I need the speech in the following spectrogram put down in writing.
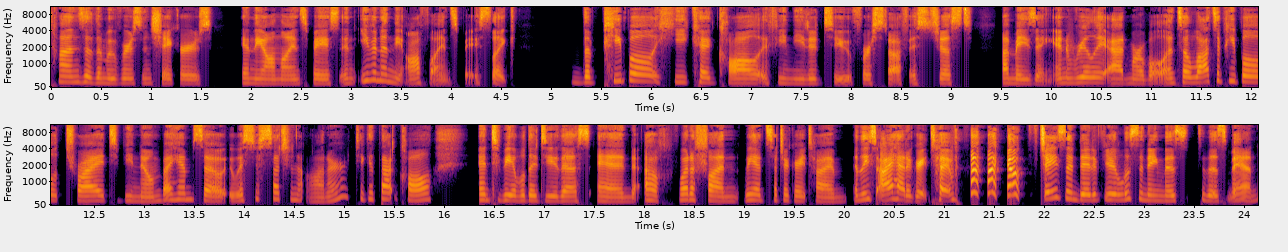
tons of the movers and shakers in the online space and even in the offline space. Like the people he could call if he needed to for stuff is just amazing and really admirable. And so lots of people try to be known by him. So it was just such an honor to get that call and to be able to do this. And oh, what a fun. We had such a great time. At least I had a great time. Jayson did. If you're listening this to this man,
